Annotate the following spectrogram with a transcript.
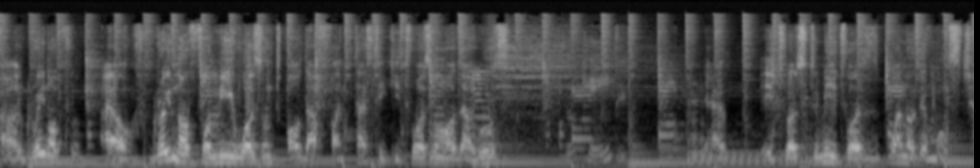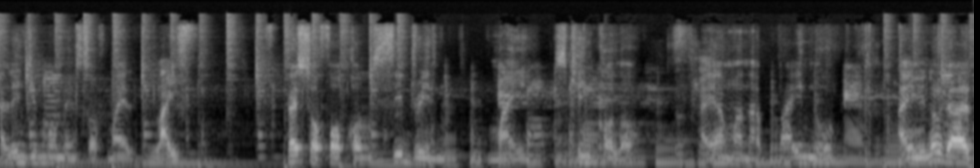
Uh, growing up, uh, growing up for me wasn't all that fantastic. It wasn't all that rose. Okay. Yeah, it was to me. It was one of the most challenging moments of my life. First of all, considering my skin color, I am an albino, and you know that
